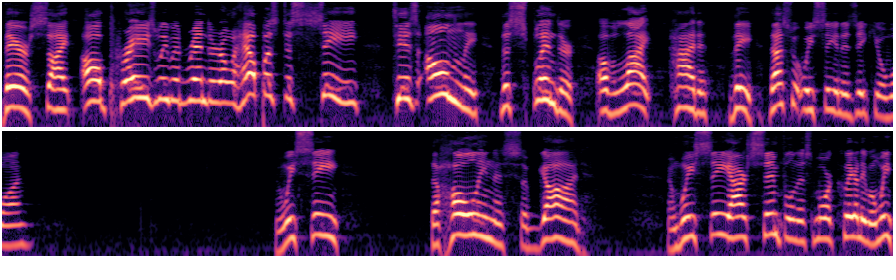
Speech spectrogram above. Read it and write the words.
their sight. All praise we would render. Oh, help us to see tis only the splendor of light hideth thee. That's what we see in Ezekiel 1. And we see the holiness of God. And we see our sinfulness more clearly. When we,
